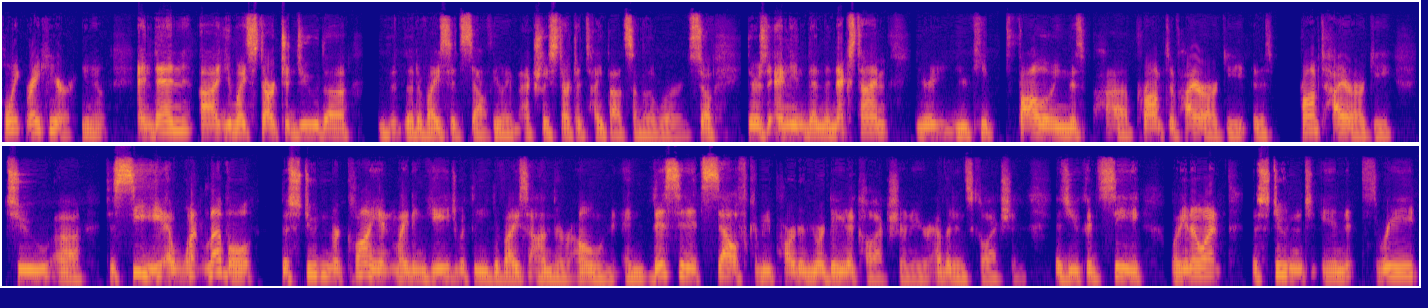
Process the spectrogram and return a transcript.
point right here you know? And then uh, you might start to do the the device itself. You might actually start to type out some of the words. So there's and then the next time you you keep following this uh, prompt of hierarchy this prompt hierarchy to uh, to see at what level the student or client might engage with the device on their own. And this in itself can be part of your data collection or your evidence collection, as you could see, well, you know what? The student in three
